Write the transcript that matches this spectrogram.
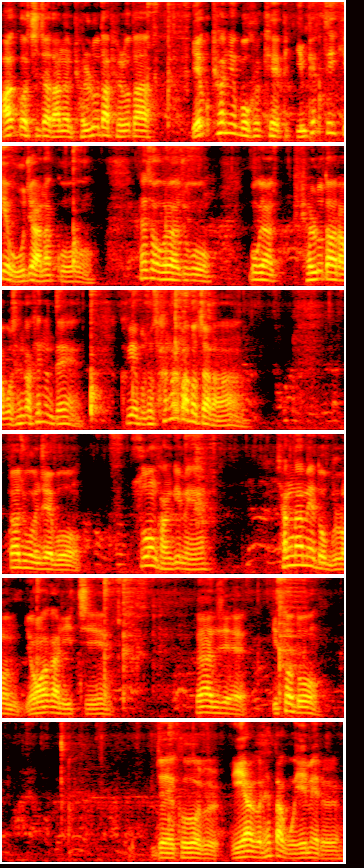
아 그거 진짜 나는 별로다 별로다 예고편이 뭐 그렇게 임팩트 있게 오지 않았고 해서 그래가지고 뭐 그냥 별로다라고 생각했는데 그게 무슨 상을 받았잖아. 그래가지고 이제 뭐 수원 간 김에 향남에도 물론 영화관이 있지. 그냥 이제 있어도 이제 그걸 예약을 했다고 예매를.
